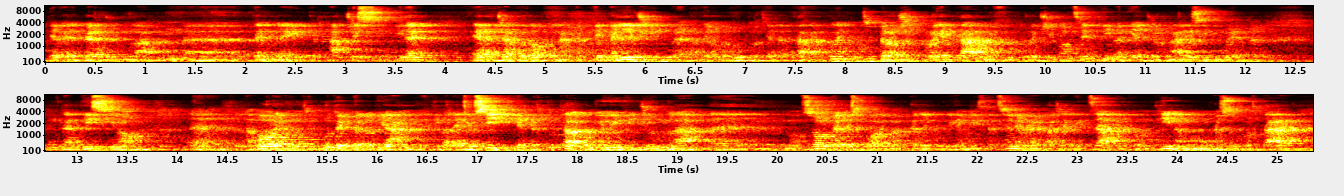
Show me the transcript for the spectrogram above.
di avere per Joomla un uh, template accessibile, era già prodotto in HTML5, abbiamo dovuto adattare alcune cose, però ci proiettava nel futuro e ci consentiva di aggiornare i siti web. Un grandissimo eh, lavoro e contributo è quello di, anche, di Valerio Siti, che per tutta la community Joomla, eh, non solo per le scuole ma per le pubbliche amministrazioni, aveva realizzato e continua comunque a supportare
